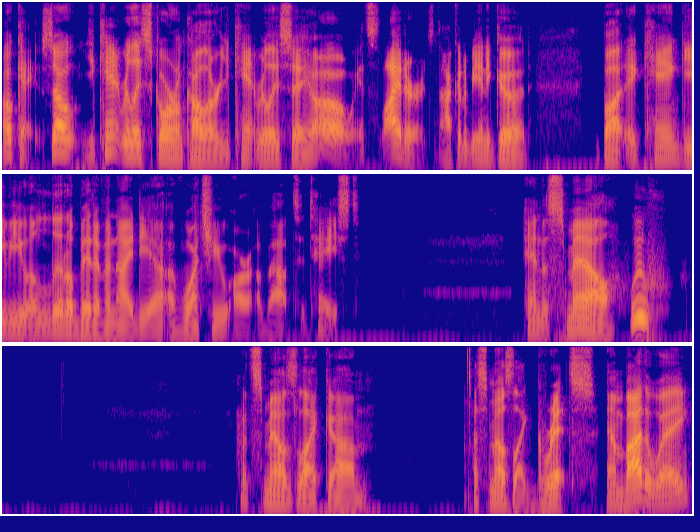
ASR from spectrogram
Okay, so you can't really score on color. You can't really say, "Oh, it's lighter. It's not going to be any good." But it can give you a little bit of an idea of what you are about to taste. And the smell, whew. That smells like um that smells like grits. And by the way,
